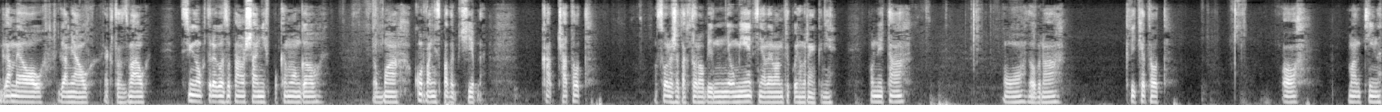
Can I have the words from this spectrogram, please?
Glameo, glamiał, jak to zwał. Swino, którego złapałem shiny w Pokémon Go. Dobra, kurwa, nie spada, by ci jebne. Chatot. No sorry, że tak to robię nieumiejętnie, ale mam tylko jedną rękę, nie. Ponyta. O, dobra. Cricketot. O, Mantin.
